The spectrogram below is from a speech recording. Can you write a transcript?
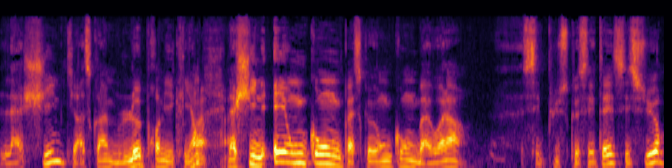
la Chine, qui reste quand même le premier client, la Chine et Hong Kong, parce que Hong Kong, bah voilà, c'est plus ce que c'était, c'est sûr.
